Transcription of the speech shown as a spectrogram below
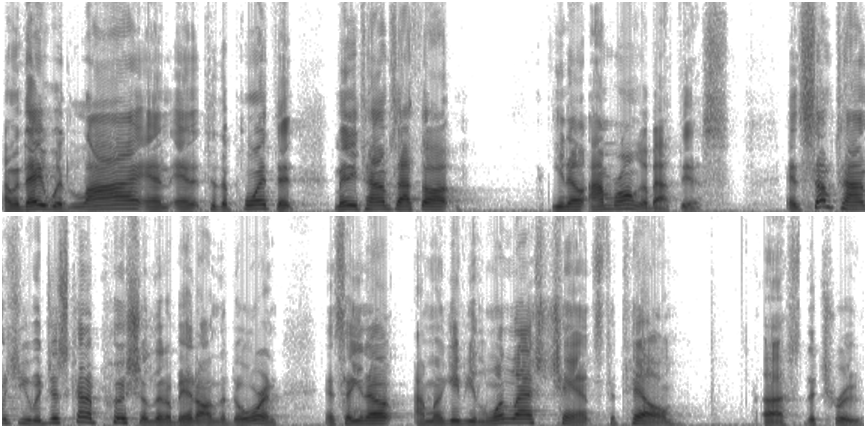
I mean, they would lie, and, and to the point that many times I thought, you know, I'm wrong about this. And sometimes you would just kind of push a little bit on the door and and say, you know, I'm going to give you one last chance to tell us the truth.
